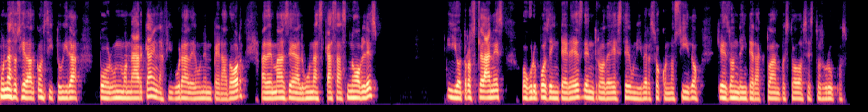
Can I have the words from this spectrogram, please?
una sociedad constituida por un monarca en la figura de un emperador, además de algunas casas nobles y otros clanes o grupos de interés dentro de este universo conocido, que es donde interactúan pues todos estos grupos.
